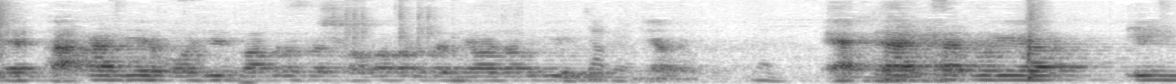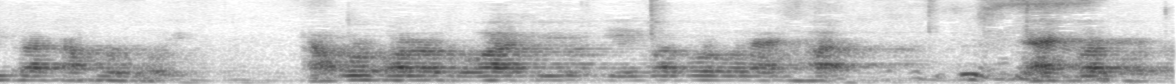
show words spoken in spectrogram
এর টাকা দিয়ে মসজিদ মাদ্রাসা সভা করতে নেওয়া যাবে কি? যাবে। একটা একটা করিয়া তিনটা কাপড় পরি। কাপড় পরার দোয়া কি তিনবার পরবো না একবার? একবার পরবো।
